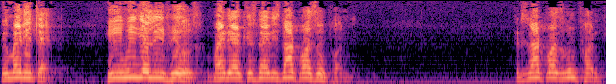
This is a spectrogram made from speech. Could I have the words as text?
you meditate. He immediately refused. My dear Krishna, it is not possible for me. It is not possible for me.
